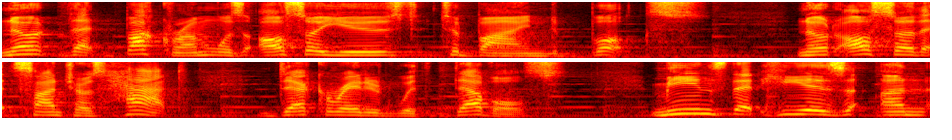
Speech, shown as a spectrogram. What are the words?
Note that buckram was also used to bind books. Note also that Sancho's hat, decorated with devils, means that he is an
